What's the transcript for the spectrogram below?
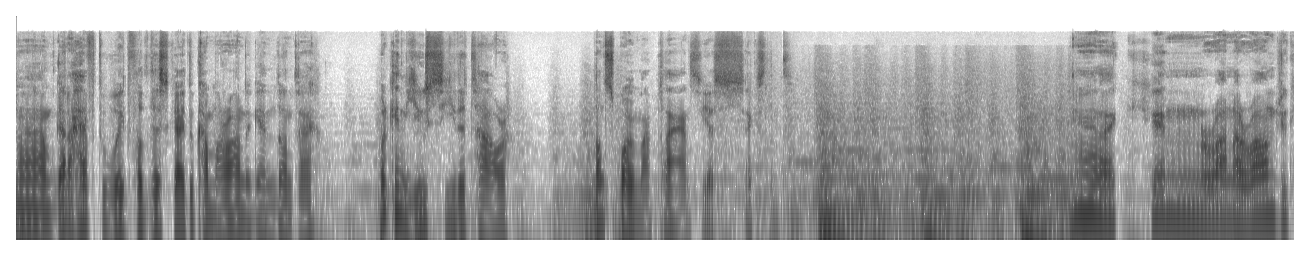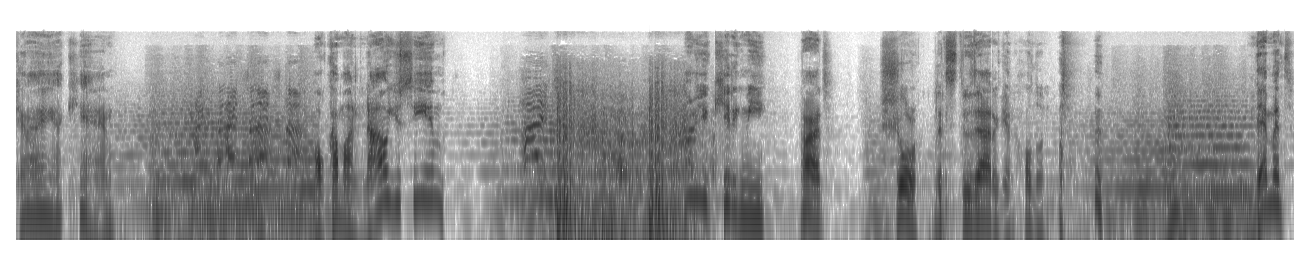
I'm gonna have to wait for this guy to come around again, don't I? Where can you see the tower? Don't spoil my plans. Yes, excellent. Yeah, I can run around you, can I? I can. Oh, come on. Now you see him? Are you kidding me? Alright. Sure, let's do that again. Hold on. Damn it.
